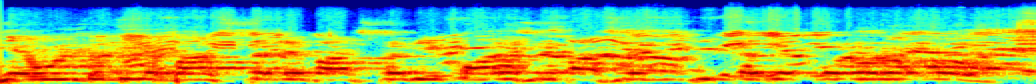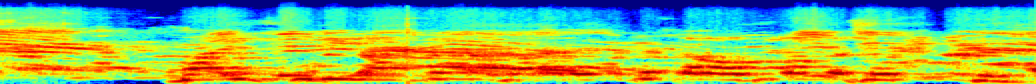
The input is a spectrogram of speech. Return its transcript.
যে উল্টো দিকে বাসটাতে বাসটা দিয়ে করা সে বাসের মিটিংটাতে কোনো রকম। বাইক স্কুটি রাখবেন না, যারা রেখেছে তারা অবিলম্বে সরিয়ে নেবে।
